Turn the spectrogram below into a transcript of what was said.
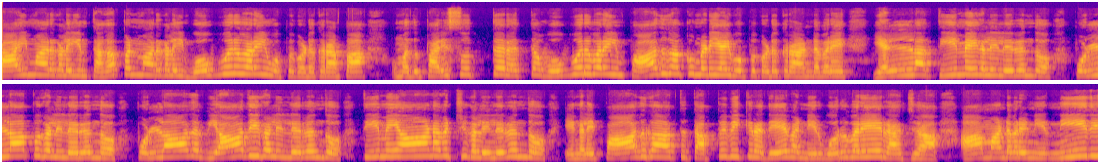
தாய்மார்களையும் தகப்பன்மார்களையும் ஒவ்வொருவரையும் ஒப்பு கொடுக்குறாப்பா. உமது பரிசுத்த இரத்த ஒவ்வொருவரையும் பாதுகாக்கும்படியாய் ஒப்பு கொடுக்குற ஆண்டவரே எல்லா தீமைகளில் இருந்தோ பொல்லாப்புகளில் இருந்தோ பொல்லாத வியாதிகளில் இருந்தோ தீமையானவற்றுகள் ஆபத்துகளிலிருந்தோ எங்களை பாதுகாத்து தப்புவிக்கிற தேவன் நீர் ஒருவரே ராஜா. ஆமாண்டவரே நீர் நீதி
